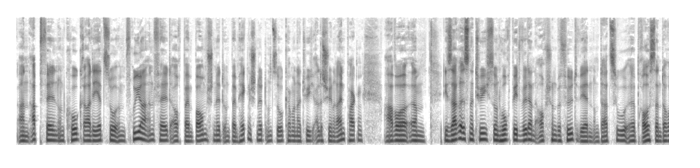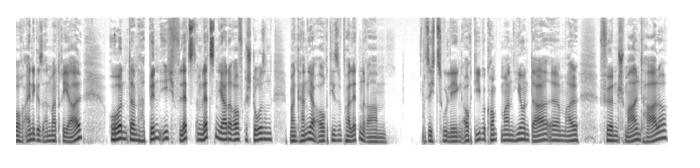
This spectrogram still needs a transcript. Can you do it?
an Abfällen und Co. gerade jetzt so im Frühjahr anfällt, auch beim Baumschnitt und beim Heckenschnitt und so kann man natürlich alles schön reinpacken. Aber ähm, die Sache ist natürlich, so ein Hochbeet will dann auch schon befüllt werden und dazu äh, brauchst dann doch auch einiges an Material. Und dann bin ich letzt, im letzten Jahr darauf gestoßen, man kann ja auch diese Palettenrahmen sich zulegen. Auch die bekommt man hier und da äh, mal für einen schmalen Taler.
